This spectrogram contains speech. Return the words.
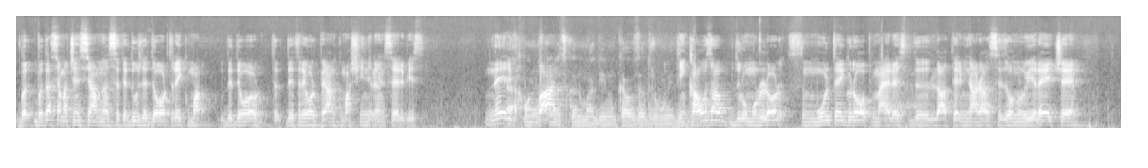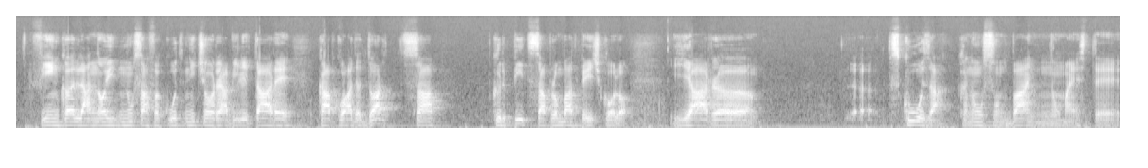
Vă, vă dați seama ce înseamnă să te duci de două ori, trei, cu ma- de, două ori, de trei ori pe an cu mașinile în service. Nervi, Acum nu bani, spuneți că numai din cauza drumului. din cauza drumurilor sunt multe gropi, mai ales de la terminarea sezonului rece, fiindcă la noi nu s-a făcut nicio reabilitare cap-coadă, doar s-a cârpit, s-a plombat pe aici colo. Iar uh, uh, scuza că nu sunt bani nu mai este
